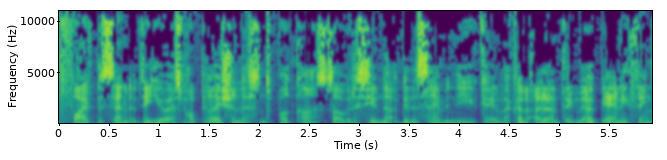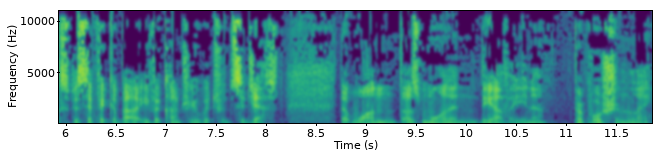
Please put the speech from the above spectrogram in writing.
five percent of the US population listen to podcasts. I would assume that would be the same in the UK. Like, I, I don't think there would be anything specific about either country which would suggest that one does more than the other. You know. proportionally.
